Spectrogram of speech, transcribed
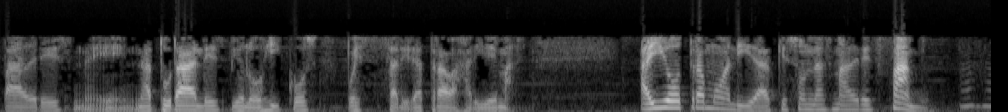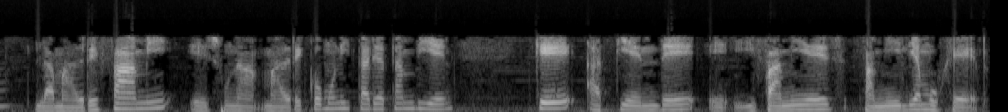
padres eh, naturales, biológicos, pues salir a trabajar y demás. Hay otra modalidad que son las madres FAMI. La madre FAMI es una madre comunitaria también que atiende, eh, y FAMI es familia, mujer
